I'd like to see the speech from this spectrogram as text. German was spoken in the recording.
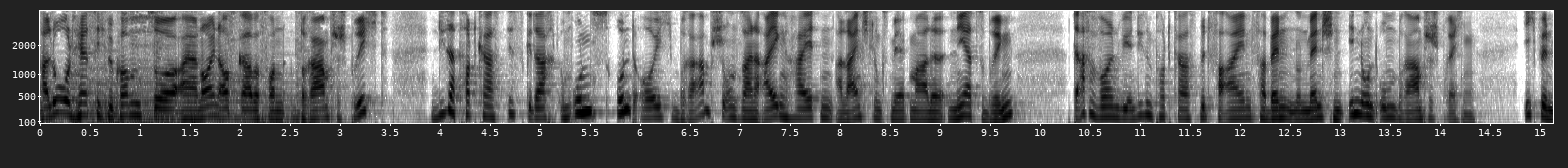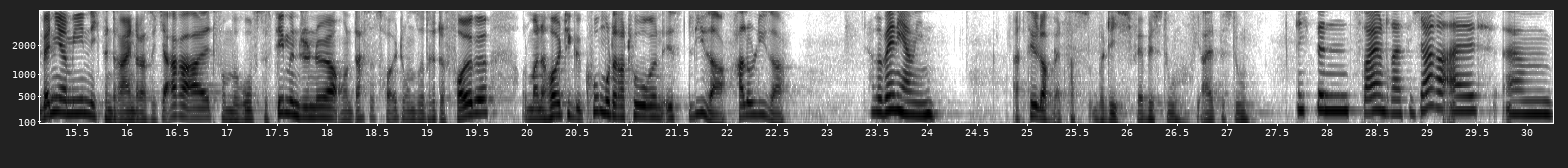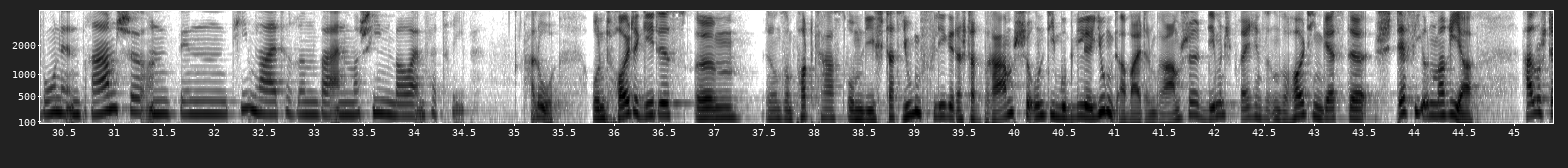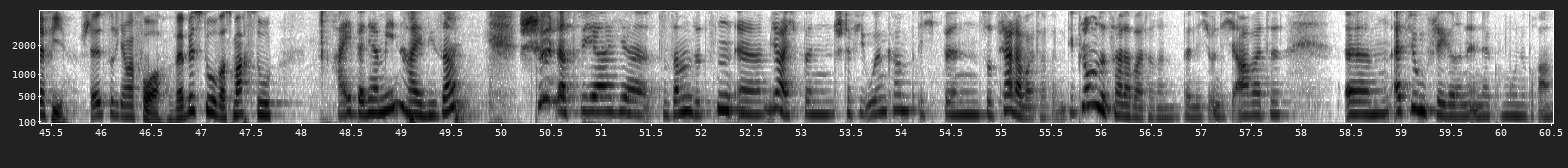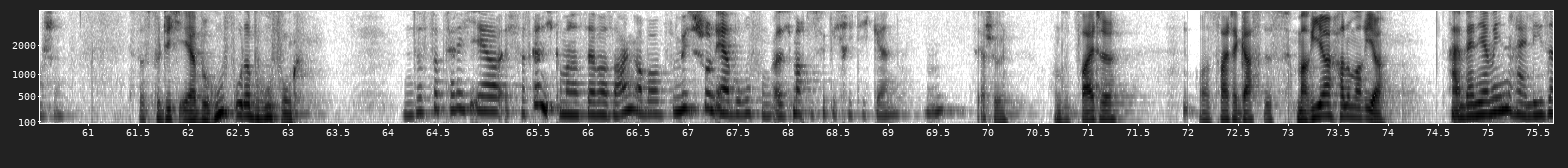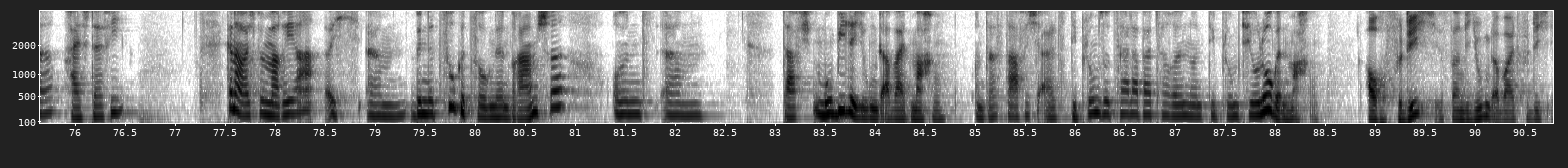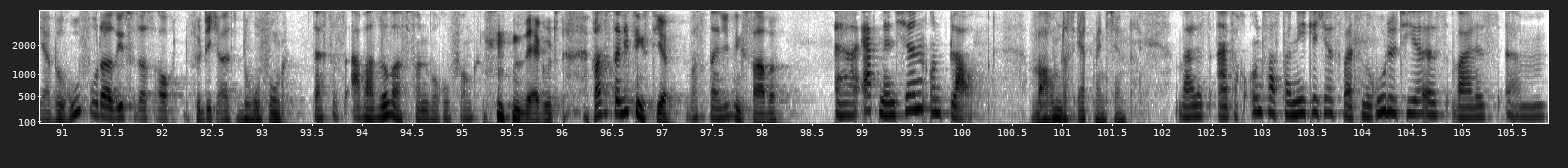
Hallo und herzlich willkommen zu einer neuen Ausgabe von Bramsche spricht. Dieser Podcast ist gedacht, um uns und euch Bramsche und seine Eigenheiten, Alleinstellungsmerkmale näher zu bringen. Dafür wollen wir in diesem Podcast mit Vereinen, Verbänden und Menschen in und um Bramsche sprechen. Ich bin Benjamin, ich bin 33 Jahre alt, vom Beruf Systemingenieur und das ist heute unsere dritte Folge. Und meine heutige Co-Moderatorin ist Lisa. Hallo Lisa. Hallo Benjamin. Erzähl doch etwas über dich. Wer bist du? Wie alt bist du? Ich bin 32 Jahre alt, ähm, wohne in Bramsche und bin Teamleiterin bei einem Maschinenbauer im Vertrieb. Hallo. Und heute geht es ähm, in unserem Podcast um die Stadtjugendpflege der Stadt Bramsche und die mobile Jugendarbeit in Bramsche. Dementsprechend sind unsere heutigen Gäste Steffi und Maria. Hallo Steffi, stellst du dich einmal vor. Wer bist du? Was machst du? Hi Benjamin, hi Lisa. Schön, dass wir hier zusammensitzen. Äh, ja, ich bin Steffi Uhlenkamp, ich bin Sozialarbeiterin, Diplom-Sozialarbeiterin bin ich und ich arbeite ähm, als Jugendpflegerin in der Kommune Bramsche. Ist das für dich eher Beruf oder Berufung? Das ist tatsächlich eher, ich weiß gar nicht, kann man das selber sagen, aber für mich ist es schon eher Berufung. Also ich mache das wirklich richtig gern. Hm? Sehr schön. Unsere zweite, unser zweiter Gast ist Maria. Hallo Maria. Hi Benjamin, hi Lisa, hi Steffi. Genau, ich bin Maria. Ich ähm, bin eine zugezogene in Bramsche und ähm, darf mobile Jugendarbeit machen. Und das darf ich als Diplom-Sozialarbeiterin und Diplom-Theologin machen. Auch für dich ist dann die Jugendarbeit für dich eher Beruf oder siehst du das auch für dich als Berufung? Das ist aber sowas von Berufung. Sehr gut. Was ist dein Lieblingstier? Was ist deine Lieblingsfarbe? Äh, Erdmännchen und Blau. Warum das Erdmännchen? Weil es einfach unfassbar niedlich ist, weil es ein Rudeltier ist, weil es ähm,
